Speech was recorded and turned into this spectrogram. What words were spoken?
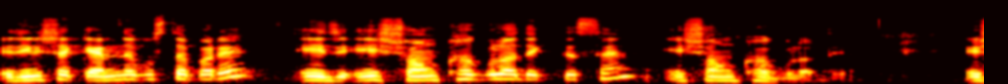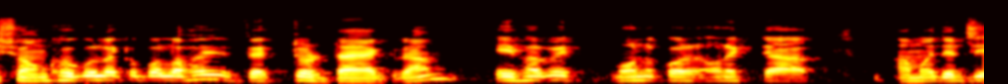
এই জিনিসটা কেমনে বুঝতে পারে? এই যে এই সংখ্যাগুলো দেখতেছেন, এই সংখ্যাগুলো দিয়ে। এই সংখ্যাগুলোকে বলা হয় ভেক্টর ডায়াগ্রাম এইভাবে মনে করেন অনেকটা আমাদের যে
